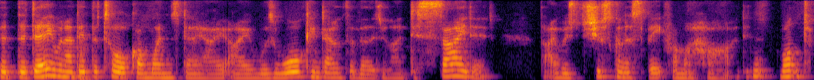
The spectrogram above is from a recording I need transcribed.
The, the day when I did the talk on Wednesday, I, I was walking down to the village and I decided that I was just going to speak from my heart. I didn't want to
